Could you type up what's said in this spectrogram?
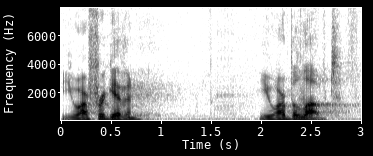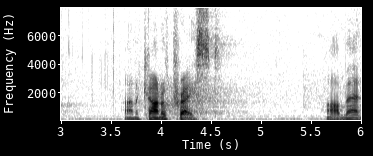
You are forgiven. You are beloved on account of Christ. Amen.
